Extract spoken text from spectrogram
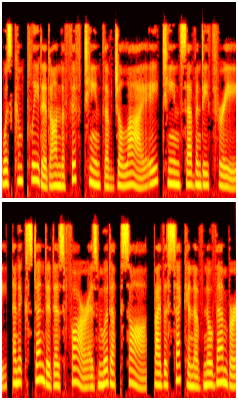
was completed on 15 July 1873, and extended as far as Mulda, Saw, by 2 November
